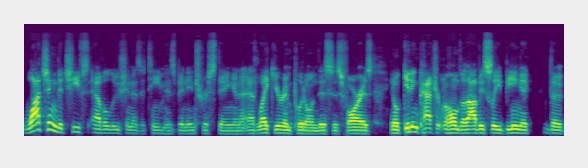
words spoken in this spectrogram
Watching the Chiefs' evolution as a team has been interesting, and I'd like your input on this as far as you know, getting Patrick Mahomes obviously being a the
